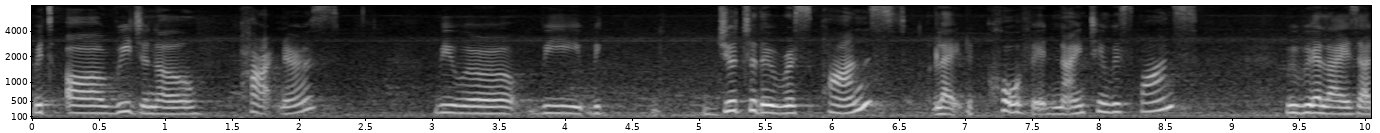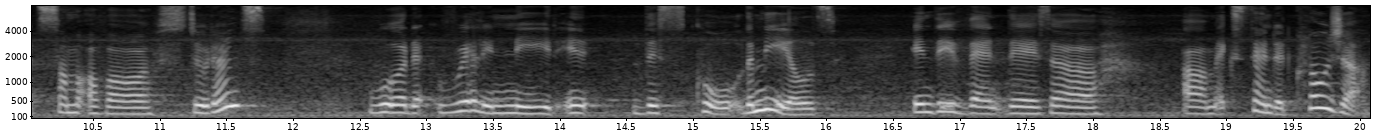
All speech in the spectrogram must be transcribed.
with our regional partners. We were, we, we due to the response, like the COVID 19 response, we realized that some of our students would really need in the school, the meals, in the event there's a um, extended closure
